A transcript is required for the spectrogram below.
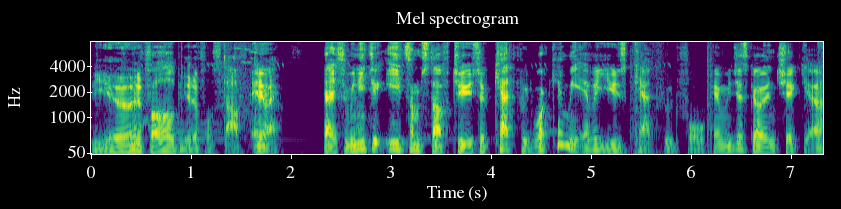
Beautiful, beautiful stuff. Anyway. Okay, so we need to eat some stuff too. So cat food. What can we ever use cat food for? Can we just go and check here?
